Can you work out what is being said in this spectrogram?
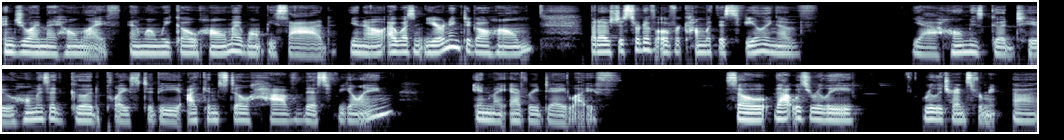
enjoy my home life. And when we go home, I won't be sad. You know, I wasn't yearning to go home, but I was just sort of overcome with this feeling of, yeah, home is good too. Home is a good place to be. I can still have this feeling in my everyday life. So that was really, really transform- uh,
